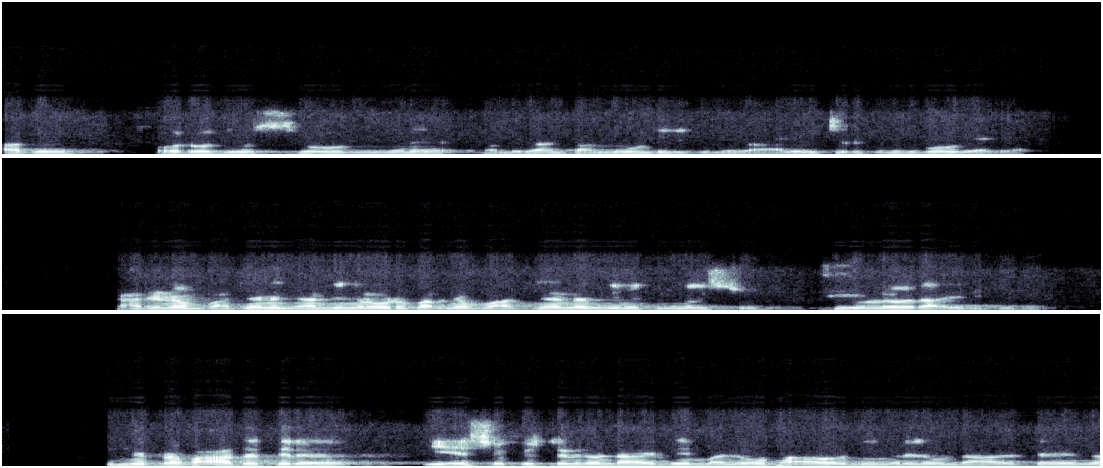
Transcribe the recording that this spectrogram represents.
അത് ഓരോ ദിവസവും ഇങ്ങനെ തമ്പുരാൻ തന്നുകൊണ്ടിരിക്കുന്നത് ആലോചിച്ചിരിക്കുന്നത് പോലെയല്ല. കാരണം വചനം ഞാൻ നിങ്ങളോട് പറഞ്ഞ വചനം നിമിത്തം നിങ്ങൾ ശുദ്ധിയുള്ളവരായിരിക്കുന്നു. ഇന്ന് പ്രഭാതത്തിൽ ഈ യേശുക്രിസ്തുവിനുണ്ടായിരുന്ന മനോഭാവം നിങ്ങളിൽ ഉണ്ടാകട്ടെ എന്ന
